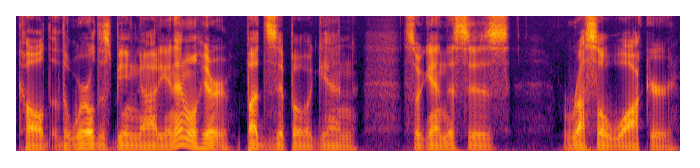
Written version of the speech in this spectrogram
called The World is Being Naughty. And then we'll hear Bud Zippo again. So again, this is Russell Walker.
